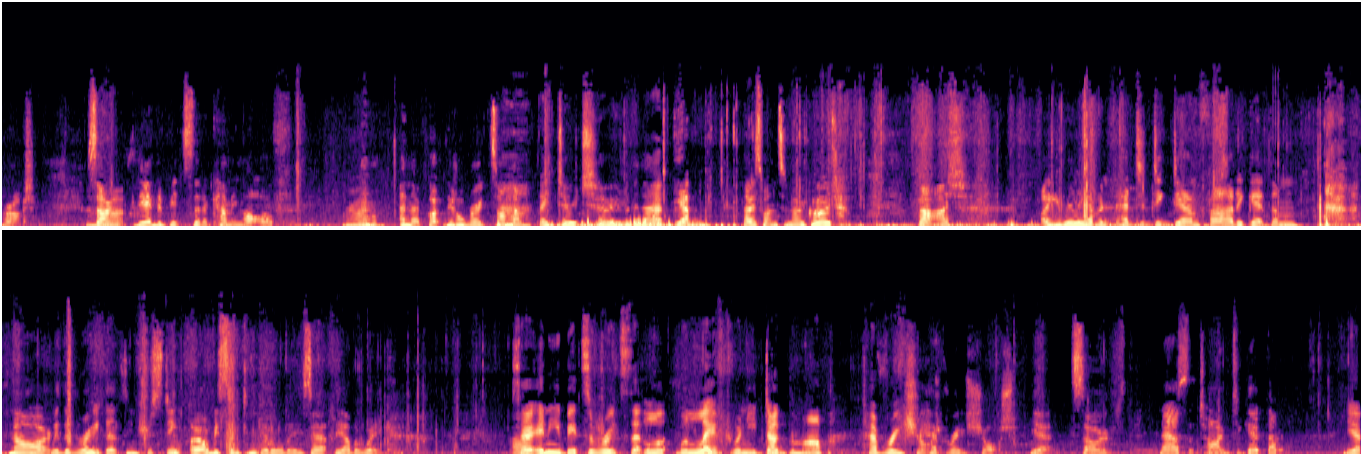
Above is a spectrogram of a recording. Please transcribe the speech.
Right. So right. they're the bits that are coming off. Right. And they've got little roots on them. they do too. Look at that. Yep. Those ones are no good. But oh, you really haven't had to dig down far to get them. No. With the root. That's interesting. I obviously didn't get all these out the other week. So um, any bits of roots that were left when you dug them up have reshot. Have reshot. Yeah. So now's the time to get them. Yeah.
